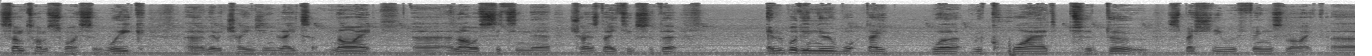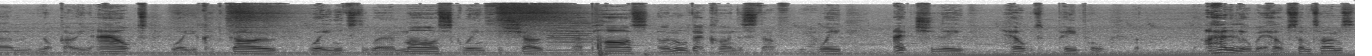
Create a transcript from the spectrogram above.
sometimes twice a week. Uh, they were changing late at night, uh, and I was sitting there translating so that everybody knew what they were required to do, especially with things like um, not going out, where you could go, where you needed to wear a mask, where you needed to show a pass, and all that kind of stuff. Yeah. We actually helped people I had a little bit of help sometimes.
